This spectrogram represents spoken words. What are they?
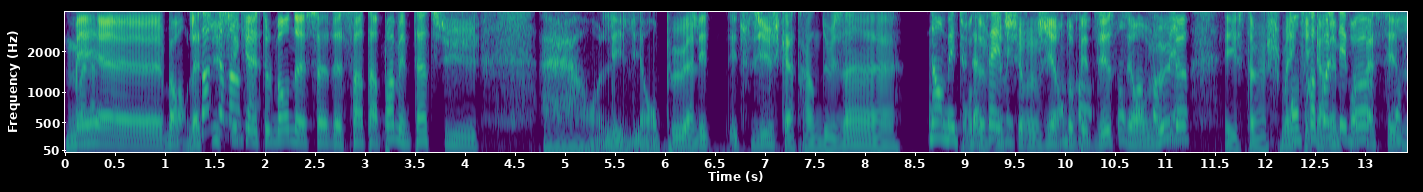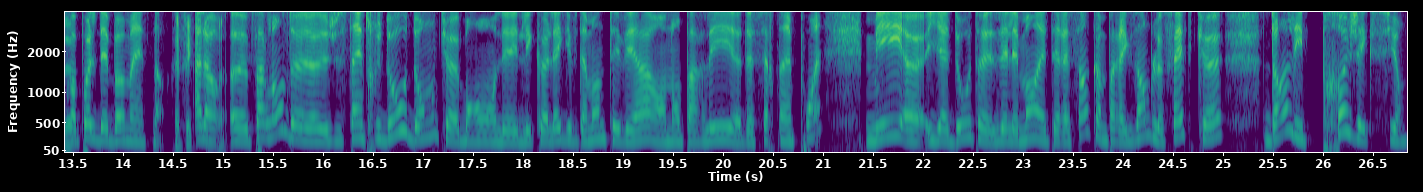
Mais Voilà. euh, bon, Bon, là-dessus, je sais que tout le monde ne se- ne s'entend pas. En même temps, tu, euh, on, les- les- on peut aller étudier jusqu'à 32 ans Non, mais tout pour à fait. devenir mais chirurgien comprends- orthopédiste si on veut bien. là. Et c'est un chemin On qui est quand pas le même débat. pas facile. on fera pas le débat maintenant. Effectivement. Alors, euh, parlons de Justin Trudeau. Donc, euh, bon, les, les collègues évidemment de TVA en ont parlé euh, de certains points, mais euh, il y a d'autres éléments intéressants, comme par exemple le fait que dans les projections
